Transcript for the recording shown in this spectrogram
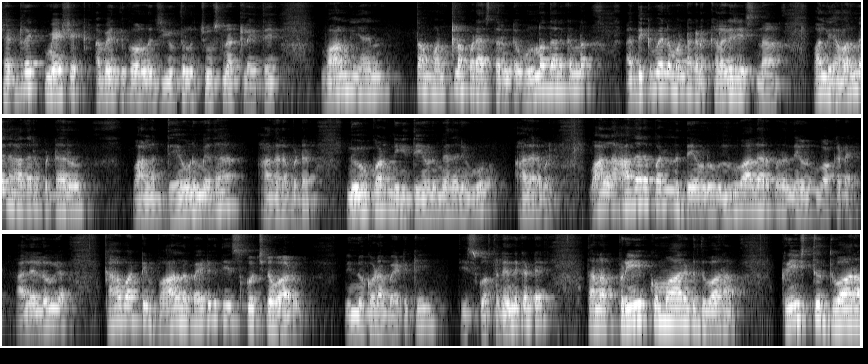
షడ్రెక్ మేషక్ అభేద్గోళ్ళ జీవితంలో చూసినట్లయితే వాళ్ళని ఎంత మంటలో పడేస్తారంటే ఉన్నదానికన్నా అధికమైన మంట అక్కడ కలగజేసిన వాళ్ళు ఎవరి మీద ఆధారపడ్డారు? వాళ్ళ దేవుని మీద ఆధారపడ్డారు. నువ్వు కూడా నీ దేవుని మీద నువ్వు ఆధారపడి. వాళ్ళు ఆధారపడిన దేవుడు నువ్వు ఆధారపడిన దేవుడు ఒకటే. అలెలు కాబట్టి వాళ్ళ బయటకు తీసుకొచ్చిన వాడు నిన్ను కూడా బయటికి తీసుకొస్తాడు. ఎందుకంటే తన ప్రియ కుమారుడి ద్వారా క్రీస్తు ద్వారా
